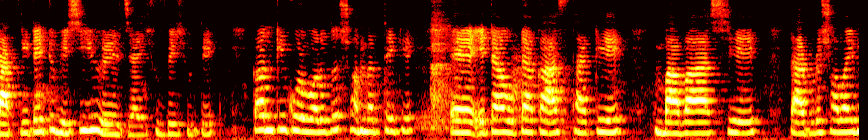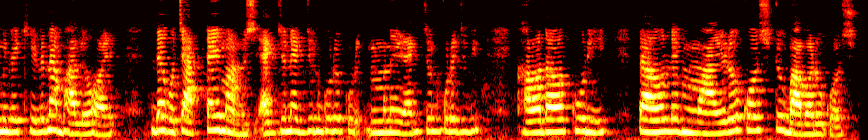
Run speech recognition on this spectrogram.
রাত্রিটা একটু বেশিই হয়ে যায় শুতে শুতে। কারণ কী করব বলো তো? সন্ধ্যার থেকে এটা ওটা কাজ থাকে, বাবা আসে, তারপরে সবাই মিলে খেলে না ভালো হয়। দেখো চারটাই মানুষ, একজন একজন করে মানে একজন করে যদি খাওয়া দাওয়া করি, তাহলে মায়েরও কষ্ট, বাবারও কষ্ট।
